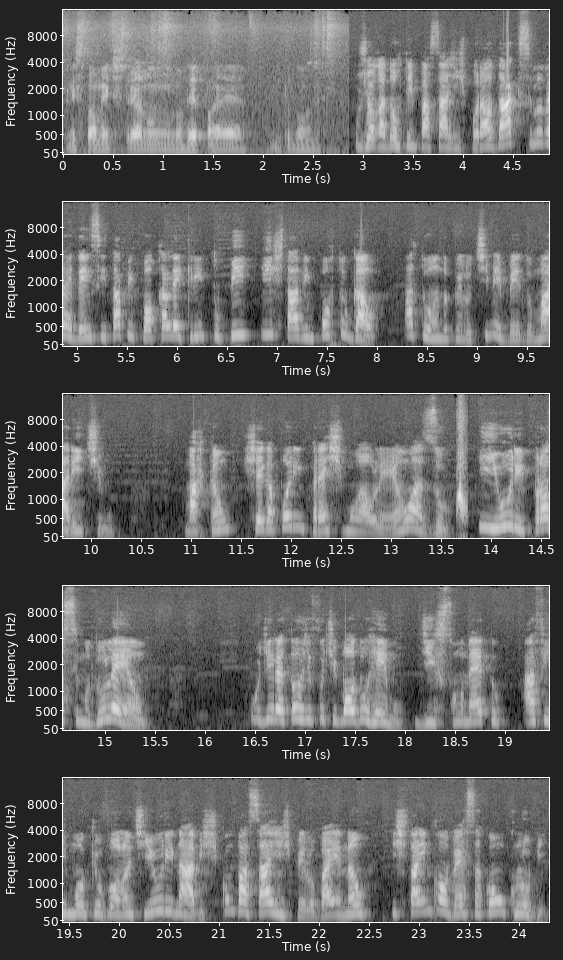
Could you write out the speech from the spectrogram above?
Principalmente estrear no, no Repá é muito bom, né? O jogador tem passagens por Audax, Luverdense, Itapipoca, Alecrim, Tupi e estava em Portugal, atuando pelo time B do Marítimo. Marcão chega por empréstimo ao Leão Azul. E Yuri próximo do Leão. O diretor de futebol do Remo, Dirson Neto, afirmou que o volante Yuri Naves, com passagens pelo Baenão, está em conversa com o clube.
